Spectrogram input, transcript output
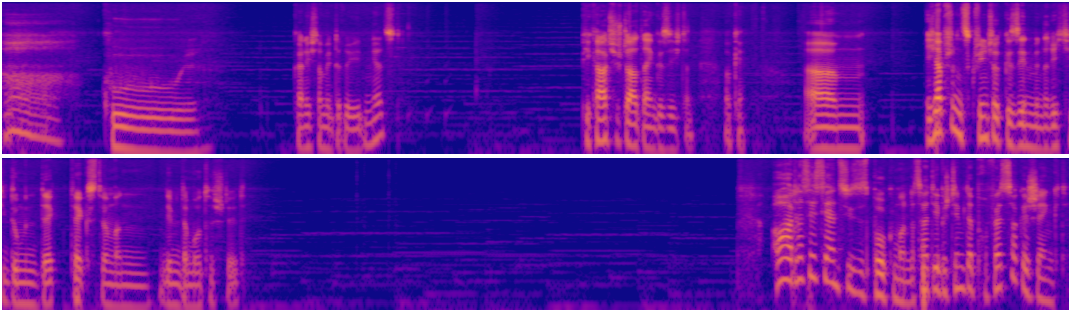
Oh, cool. Kann ich damit reden jetzt? Pikachu starrt dein Gesicht an. Okay. Ähm, ich habe schon einen Screenshot gesehen mit einem richtig dummen De Text, wenn man neben der Mutter steht. Oh, das ist ja ein süßes Pokémon. Das hat dir bestimmt der Professor geschenkt.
